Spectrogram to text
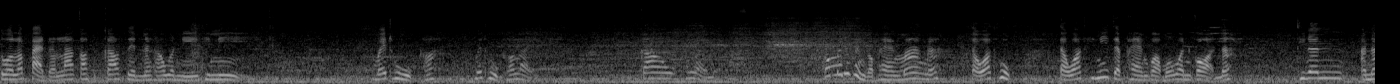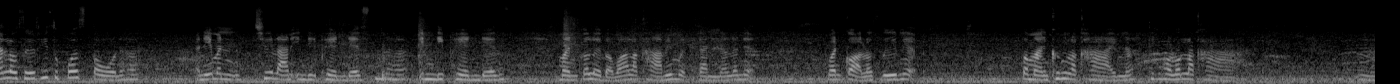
ตัวละ 8 ดอลลาร์ 99 เซนต์นะคะ วันนี้ที่นี่ ไม่ถูกฮะไม่ถูกเท่าไหร่เก้าเท่าไหร่เนี่ยก็ไม่ได้ถึงกับแพงมากนะ แต่ว่าถูก แต่ว่าที่นี่จะแพงกว่าเมื่อวันก่อนนะ ที่นั่น อันนั้นเราซื้อที่ซูเปอร์สโตร์นะคะ อันนี้มันชื่อร้าน Independence นะคะ Independence มันก็เลยแบบว่าราคาไม่เหมือนกันนะแล้วเนี่ย วันก่อนเราซื้อเนี่ย ประมาณครึ่งราคาเองนะที่เขาลดราคาเออ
